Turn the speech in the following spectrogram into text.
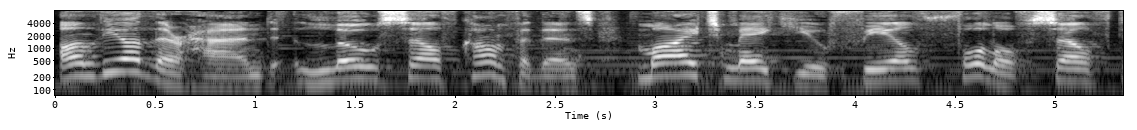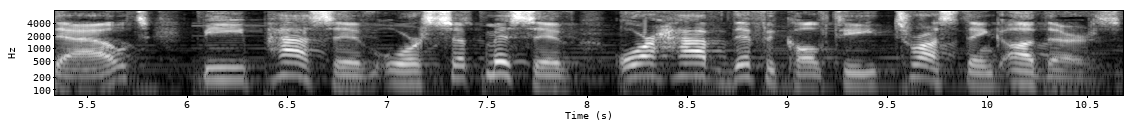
On the other hand, low self confidence might make you feel full of self doubt, be passive or submissive, or have difficulty trusting others.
